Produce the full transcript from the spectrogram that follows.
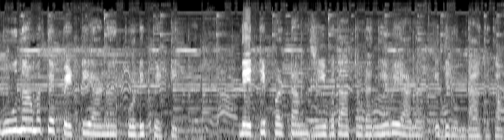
മൂന്നാമത്തെ പെട്ടിയാണ് കൊടിപ്പെട്ടി. നെറ്റിപ്പട്ടം ജീവത തുടങ്ങിയവയാണ് ഇതിലുണ്ടാകുക.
